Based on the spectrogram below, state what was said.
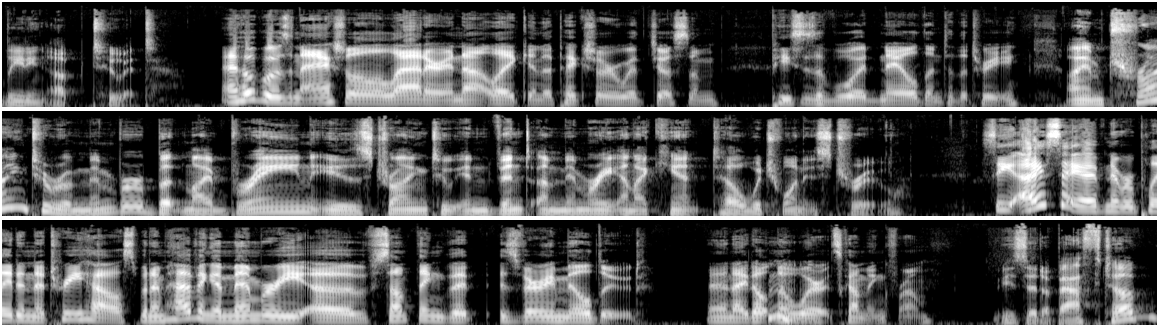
leading up to it. I hope it was an actual ladder and not like in the picture with just some pieces of wood nailed into the tree. I am trying to remember, but my brain is trying to invent a memory, and I can't tell which one is true. See, I say I've never played in a tree house, but I'm having a memory of something that is very mildewed, and I don't Hmm. know where it's coming from. Is it a bathtub?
